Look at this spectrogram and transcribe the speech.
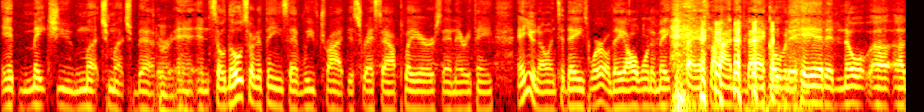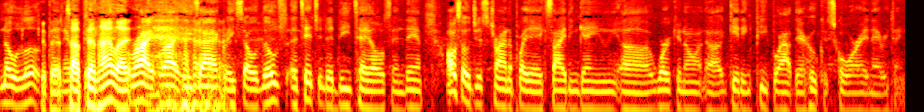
it makes you much much better. Mm-hmm. And, and so those are the things that we've tried to stress our players and everything. And you know, in today's world, they all want to make the pass behind the back, over the head, and no uh, uh, no look. Get that top ten highlight. Right, right, exactly. so those attention to details, and then also just trying to play an exciting game, uh, working on uh, getting people out there who can score and everything.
